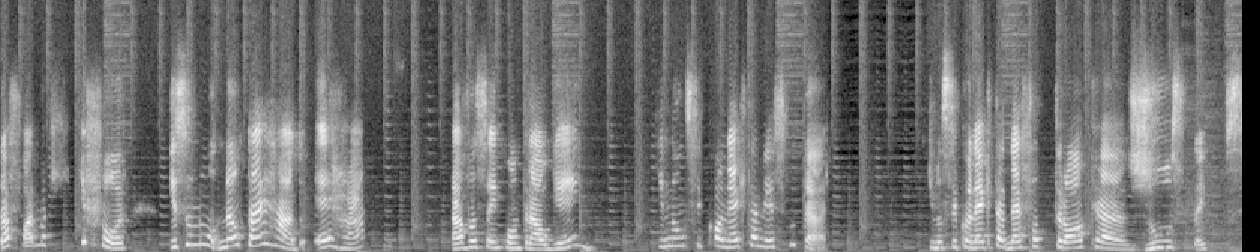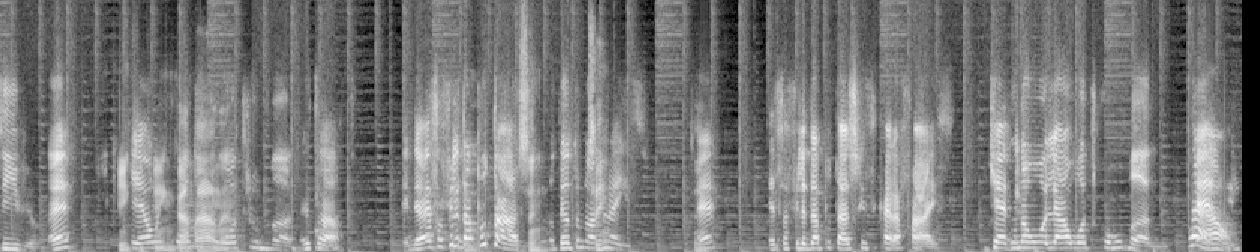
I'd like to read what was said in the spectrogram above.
da forma que for. Isso não está errado. É errado tá? você encontrar alguém que não se conecta nesse lugar, que não se conecta nessa troca justa e possível, né? Quem que, que é o enganar, né? outro humano. Exato. Entendeu? Essa filha da putagem. Sim. Não tem outro nome Sim. pra isso. Né? Essa filha da putagem que esse cara faz. Que é não olhar o outro como humano. Não. É,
